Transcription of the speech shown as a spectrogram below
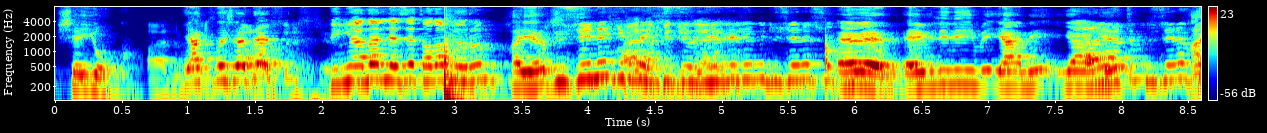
şey yok. Hayatımda Yaklaş olsun istiyorum. Dünyadan lezzet alamıyorum. Hayır. Düzene girmek Hayatı istiyorum. düzene- Evliliğimi düzene sokmak Evet. Evliliğimi yani yani Hayatımı düzene koymak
